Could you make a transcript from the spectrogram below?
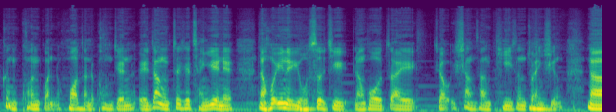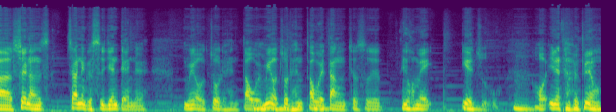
更宽广的发展的空间，也让这些产业呢，然后因为有设计，然后再叫向上提升转型。那虽然在那个时间点呢，没有做得很到位，没有做得很到位，但就是一方面业主，嗯，哦，因为他们没有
